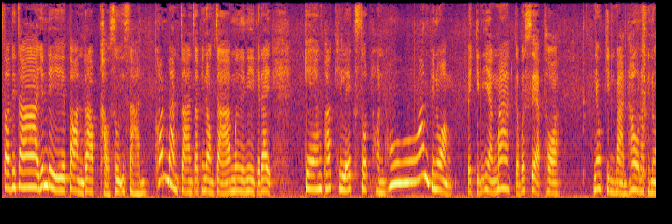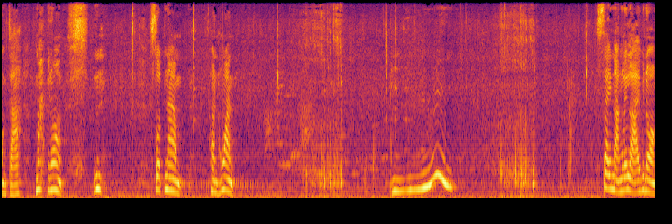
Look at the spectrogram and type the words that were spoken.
สวัสดีจ้ายินดีต้อนรับเข้าสู่อีสานค้นมันจานจ้าพี่น้องจ้ามือนี่ก็ได้ แกงพักคิเล็กสดหอนหอนพี่น้อง ไปกินเอียงมากกับว่าแสบทอแนวกินบานเฮาเนาะพี่น้องจ้ามาพี่น้องอสดน้ำหอนหอนใส่หนังหลายๆพี่น้อง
